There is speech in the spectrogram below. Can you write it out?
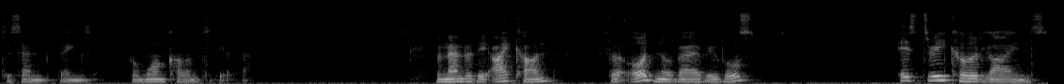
to send things from one column to the other. Remember the icon for ordinal variables is three coloured lines.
